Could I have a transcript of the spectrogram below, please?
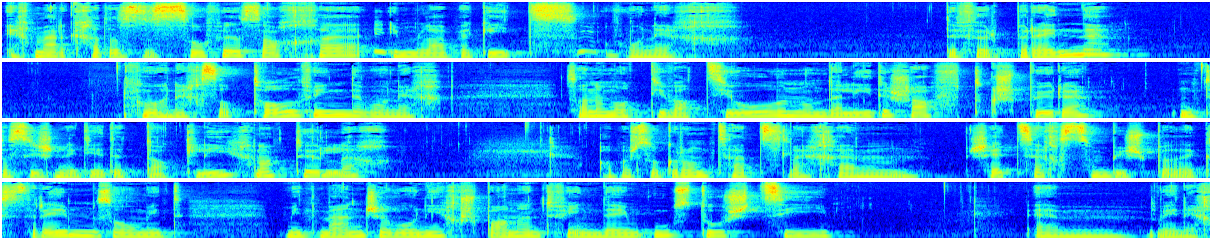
Ich merke, dass es so viele Sachen im Leben gibt, wo ich dafür brenne, wo ich so toll finde, wo ich so eine Motivation und eine Leidenschaft spüre. Und das ist nicht jeden Tag gleich natürlich. Aber so grundsätzlich ähm, schätze ich es zum Beispiel extrem so mit mit Menschen, die ich spannend finde, im Austausch zu sein. Ähm, wenn ich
